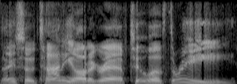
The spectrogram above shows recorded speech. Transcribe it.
Nice Ohtani autograph. Two of three.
